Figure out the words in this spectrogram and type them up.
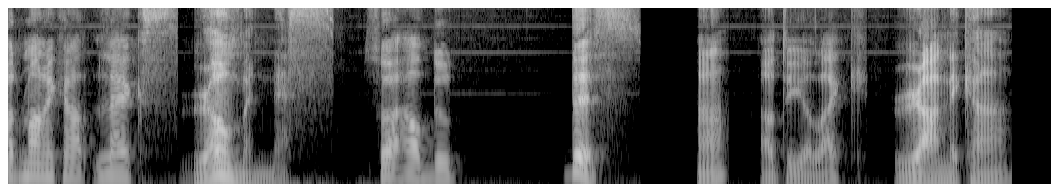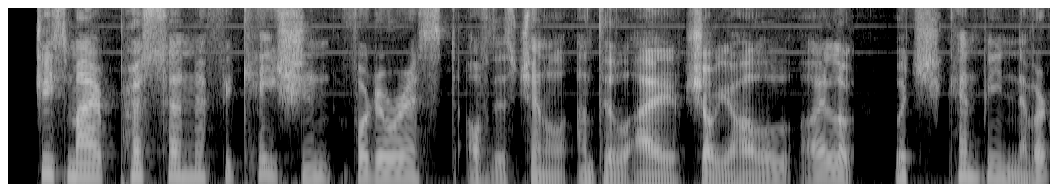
but Monika lacks Romanness. So I'll do this. Huh? How do you like Ronica? She's my personification for the rest of this channel until I show you how I look, which can be never,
